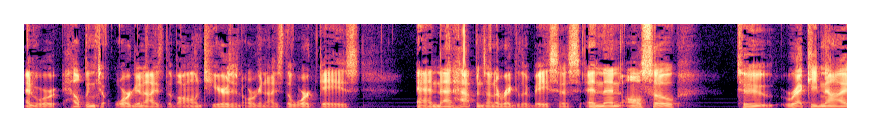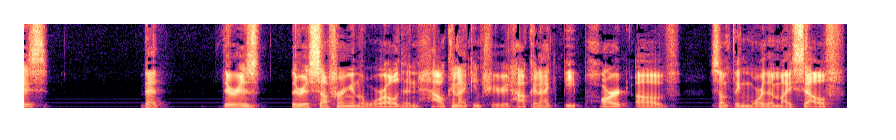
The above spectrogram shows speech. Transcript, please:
and we're helping to organize the volunteers and organize the work days. And that happens on a regular basis. And then also to recognize that there is there is suffering in the world and how can I contribute? How can I be part of something more than myself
